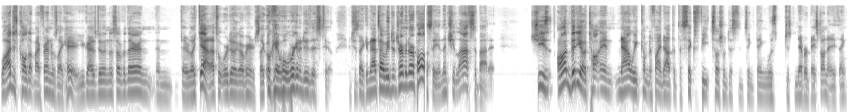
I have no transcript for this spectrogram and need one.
Well, I just called up my friend was like, Hey, are you guys doing this over there? And and they're like, Yeah, that's what we're doing over here. And she's like, Okay, well, we're gonna do this too. And she's like, and that's how we determined our policy. And then she laughs about it. She's on video talking. And now we come to find out that the six feet social distancing thing was just never based on anything.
